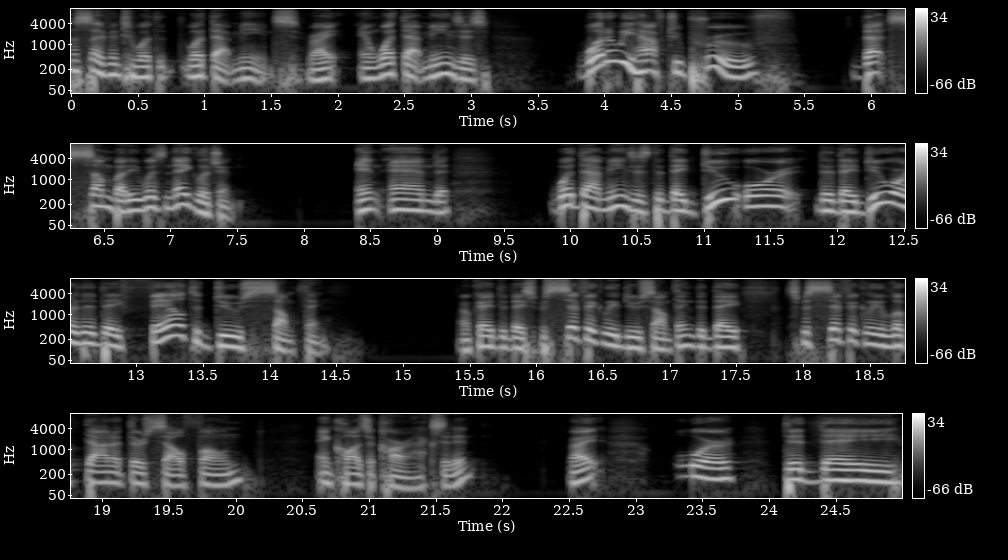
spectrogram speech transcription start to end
let's dive into what, the, what that means, right? And what that means is what do we have to prove that somebody was negligent? And, and, what that means is did they do or did they do or did they fail to do something? Okay did they specifically do something? Did they specifically look down at their cell phone and cause a car accident right? Or did they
